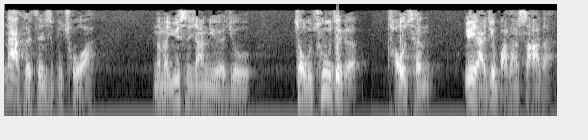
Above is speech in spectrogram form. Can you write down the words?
那可真是不错啊。”那么，于是亚尼尔就走出这个逃城，约雅就把他杀了。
